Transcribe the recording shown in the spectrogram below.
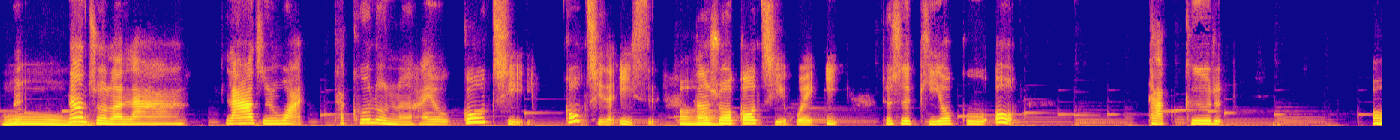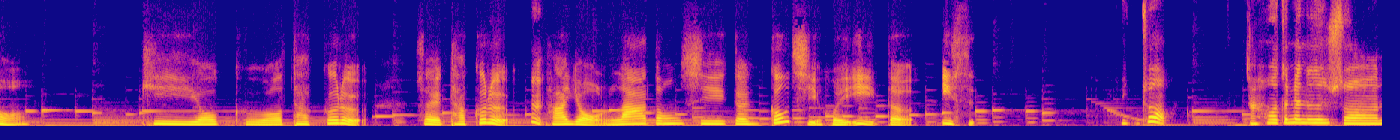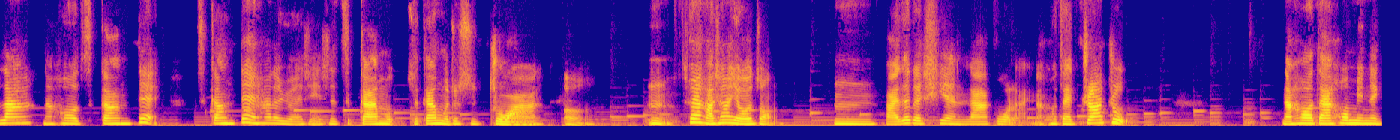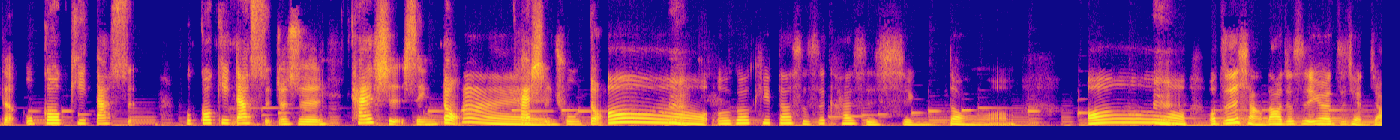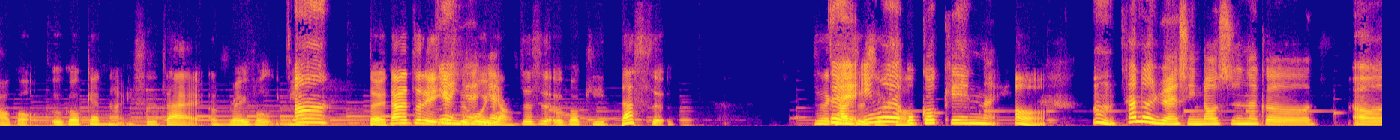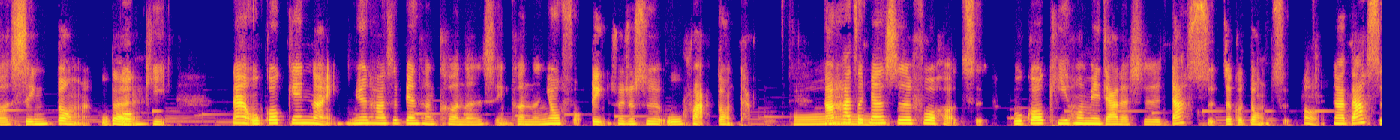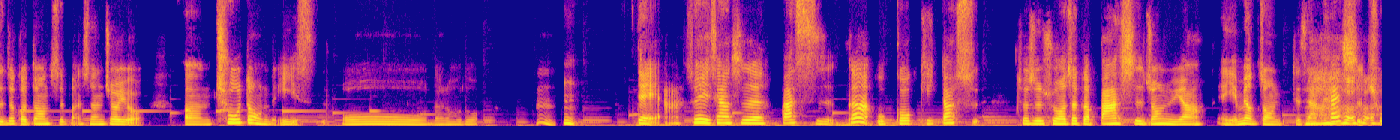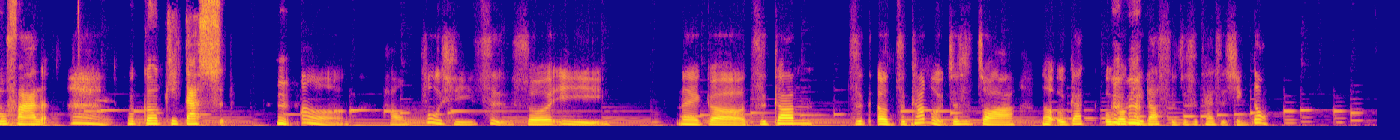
哦，那除了拉拉之外，タクル呢还有勾起勾起的意思。他们说勾起回忆，就是记忆をタクル。哦，记忆をタクル。 所以タクル，嗯，它有拉东西跟勾起回忆的意思。没错，然后这边就是说拉，然后つかんで，つかんで它的原型是つかむ，つかむ就是抓，嗯嗯，所以好像有一种，嗯，把这个线拉过来，然后再抓住，然后在后面那个动き 出す，动き出す就是开始行动，哎，开始出动哦，动き出す是开始行动哦。哦、oh, 嗯，我只是想到，就是因为之前教过うごけない是在 Unravel 里面，啊、对，但是这里意思不一样，这是うごき出す，就是开始行动。对，因为うごけない，嗯嗯，它的原型都是那个呃行动嘛，う ごき。那うごけない，因为它是变成可能型，可能又否定，所以就是无法动弹。哦、oh，然后它这边是复合词。动き后面加的是出す这个动词，嗯，那出す这个动词本身就有嗯出动的意思哦，なるほど，嗯嗯，对呀、啊，所以像是バスが动き出す，就是说这个巴士终于要，欸、也没有终于，就是要开始出发了，动き出す，嗯嗯， 好，复习一次，所以那个つかん。z 呃 zikamu 就是抓，然后 uga ugoki dasu 就是开始行动。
